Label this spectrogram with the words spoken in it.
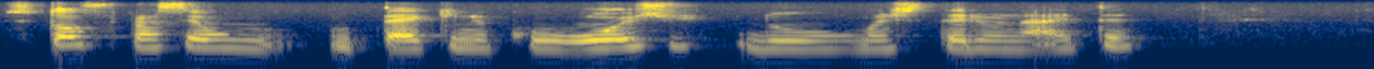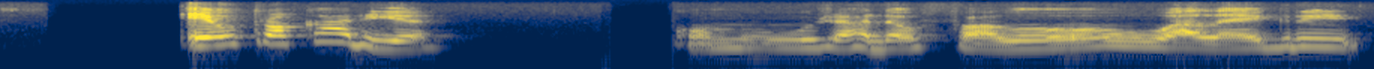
estofo para ser um, um, técnico hoje do Manchester United, eu trocaria. Como o Jardel falou, o Alegre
